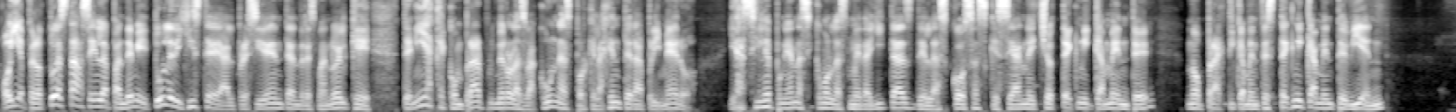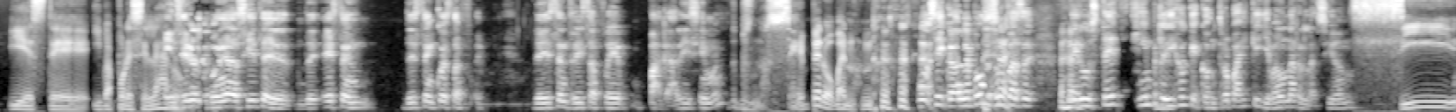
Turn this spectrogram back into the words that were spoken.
Oye, pero tú estabas en la pandemia y tú le dijiste al presidente Andrés Manuel que tenía que comprar primero las vacunas porque la gente era primero. Y así le ponían así como las medallitas de las cosas que se han hecho técnicamente, no prácticamente, es técnicamente bien. Y este, iba por ese lado. En serio le ponían así de, esta, de esta encuesta, de esta entrevista fue pagadísima. Pues no sé, pero bueno. Oh, sí, cuando le pones un pase. Pero usted siempre dijo que con Trump hay que llevar una relación. Sí,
